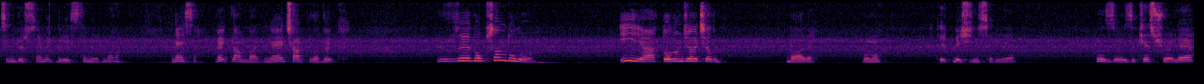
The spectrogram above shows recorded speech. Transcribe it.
Seni göstermek bile istemiyorum ama. Neyse. Reklam var yine. Çarpıladık. %90 dolu. İyi ya. Dolunca açalım. Bari. Bunu. 45. seviye. Hızlı hızlı kes şöyle.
